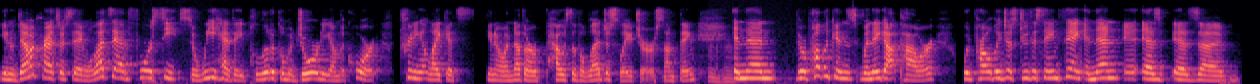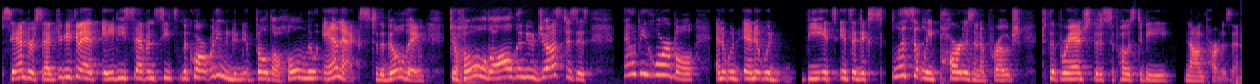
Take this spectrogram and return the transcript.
you know, Democrats are saying, well, let's add four seats so we have a political majority on the court, treating it like it's, you know, another house of the legislature or something. Mm-hmm. And then the Republicans, when they got power, would probably just do the same thing. And then, as as uh, Sanders said, you're going to have 87 seats in the court. We need to build a whole new annex to the building to hold all the new justices. That would be horrible, and it would and it would be it's it's an explicitly partisan approach to the branch that is supposed to be nonpartisan.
